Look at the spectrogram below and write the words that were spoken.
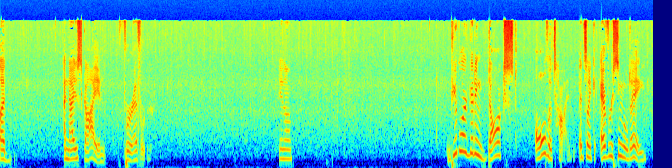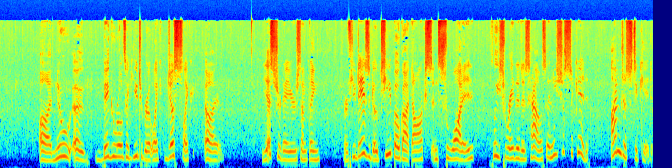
a a nice guy in forever. You know? People are getting doxxed all the time. It's like every single day. Uh, new, uh, big world tech YouTuber, like, just like, uh, yesterday or something, or a few days ago, Tebow got doxxed and swatted. Police raided his house, and he's just a kid. I'm just a kid.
